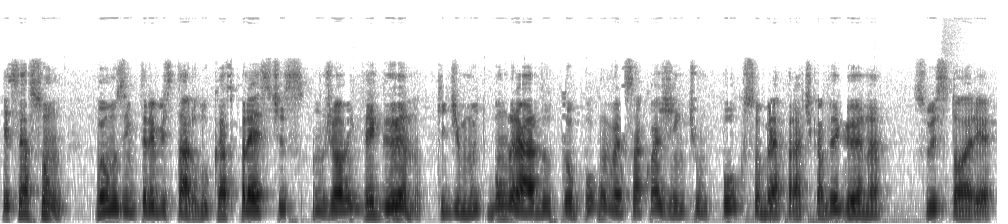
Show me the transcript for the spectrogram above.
esse assunto. Vamos entrevistar Lucas Prestes, um jovem vegano que de muito bom grado topou conversar com a gente um pouco sobre a prática vegana, sua história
